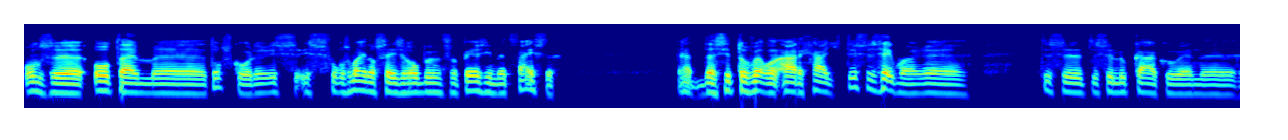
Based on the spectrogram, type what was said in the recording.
onze all-time uh, topscorer is, is volgens mij nog steeds Robin van Persie met 50. Ja, daar zit toch wel een aardig gaatje tussen, zeg maar. Uh, tussen, tussen Lukaku en, uh,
